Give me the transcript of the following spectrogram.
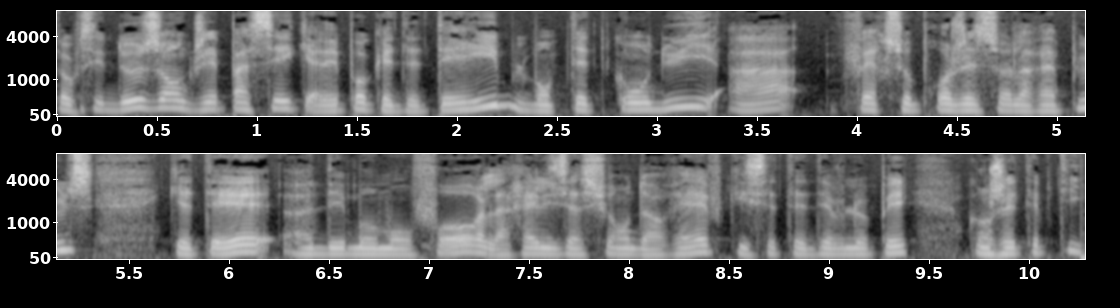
Donc ces deux ans que j'ai passés, qui à l'époque étaient terribles, m'ont peut-être conduit à faire ce projet Solar Impulse, qui était un des moments forts, la réalisation d'un rêve qui s'était développé quand j'étais petit.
